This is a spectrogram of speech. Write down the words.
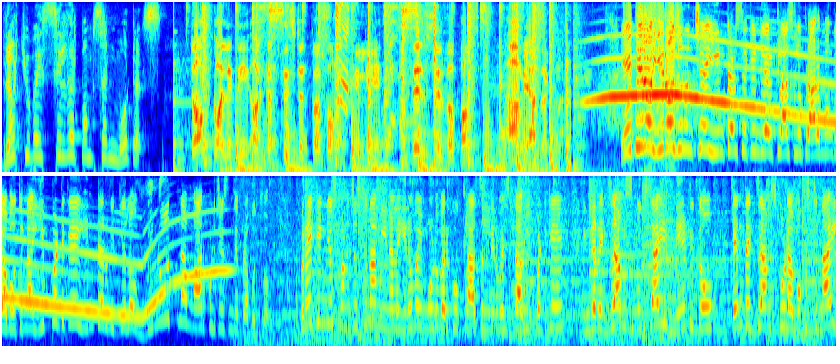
brought you by Silver Pumps and Motors. Top quality और कंसिस्टेंट परफॉर्मेंस के लिए सिर्फ सिल्वर पंप नाम याद रखना ఏపీలో ఈ రోజు నుంచే ఇంటర్ సెకండ్ ఇయర్ క్లాసులు ప్రారంభం కాబోతున్నాయి ఇప్పటికే ఇంటర్ విద్యలో వినూత్న మార్పులు చేసింది ప్రభుత్వం బ్రేకింగ్ న్యూస్ మనం చూస్తున్నాం ఈ నెల ఇరవై మూడు వరకు క్లాసులు నిర్వహిస్తారు ఇప్పటికే ఇంటర్ ఎగ్జామ్స్ ముగిశాయి నేటితో టెన్త్ ఎగ్జామ్స్ కూడా ముగుస్తున్నాయి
